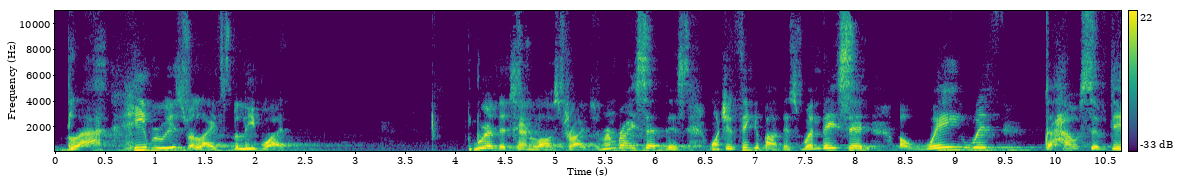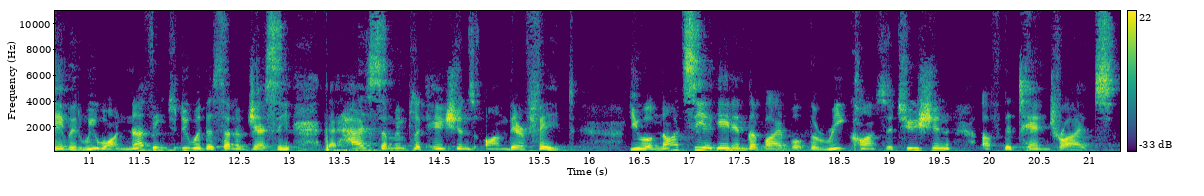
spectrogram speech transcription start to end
black Hebrew Israelites believe what? We're the 10 lost tribes. Remember, I said this. I want you to think about this. When they said, Away with the house of David, we want nothing to do with the son of Jesse, that has some implications on their fate. You will not see again in the Bible the reconstitution of the 10 tribes.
